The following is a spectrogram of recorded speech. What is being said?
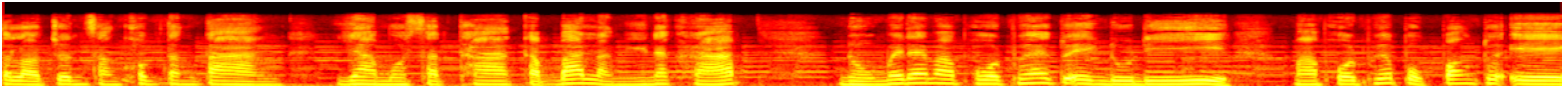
ตลอดจนสังคมต่างๆ อย่าหมดศรัทธากับบ้านหลังนี้นะครับ หนูไม่ได้มาโพสเพื่อให้ตัวเองดูดี มาโพสเพื่อปกป้องตัวเอง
